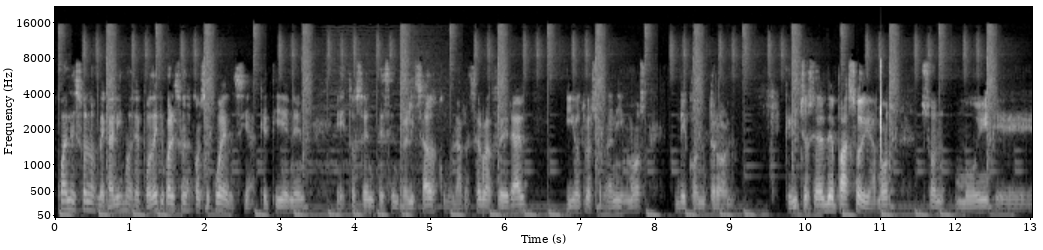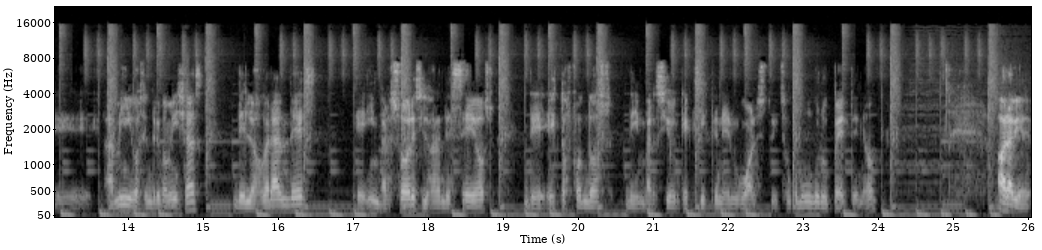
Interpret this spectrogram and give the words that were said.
cuáles son los mecanismos de poder y cuáles son las consecuencias que tienen estos entes centralizados como la Reserva Federal y otros organismos de control. Que dicho sea de paso, digamos, son muy eh, amigos, entre comillas, de los grandes eh, inversores y los grandes CEOs de estos fondos de inversión que existen en Wall Street. Son como un grupete, ¿no? Ahora bien,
